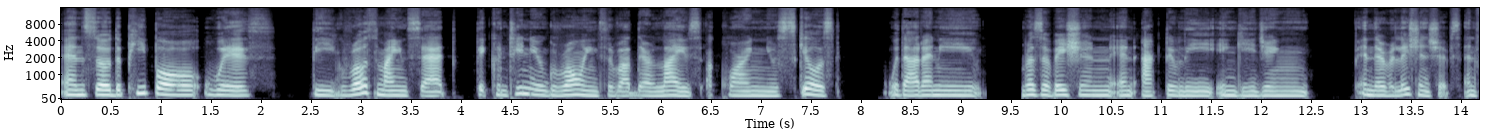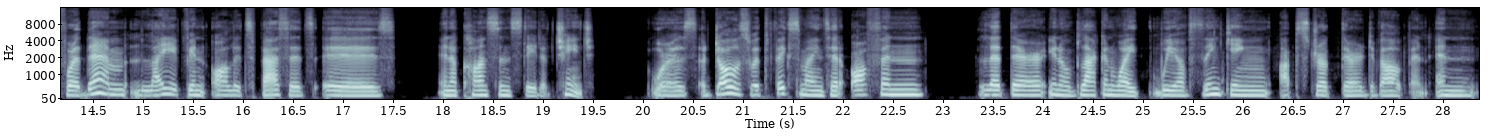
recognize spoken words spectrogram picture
And so the people with the growth mindset, they continue growing throughout their lives, acquiring new skills. without any reservation and actively engaging in their relationships. And for them, life in all its facets is in a constant state of change. Whereas adults with fixed mindset often let their, you know, black and white way of thinking obstruct their development. And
